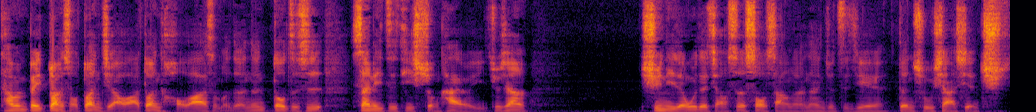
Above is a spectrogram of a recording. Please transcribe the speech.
他们被断手断脚啊断头啊什么的，那都只是三离子体损害而已，就像。虚拟人物的角色受伤了，那你就直接登出下线，去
